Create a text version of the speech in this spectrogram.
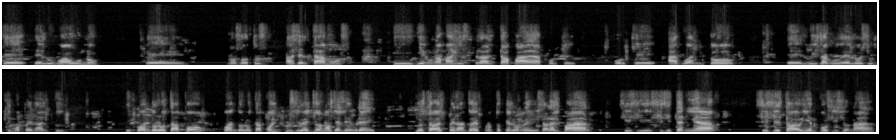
de- del uno a uno, eh, nosotros acertamos y, y en una magistral tapada porque, porque aguantó eh, Luis Agudelo ese último penalti. Y cuando lo tapó, cuando lo tapó, inclusive yo no celebré, yo estaba esperando de pronto que lo revisara el VAR, si si, si, si tenía, si, si estaba bien posicionada.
